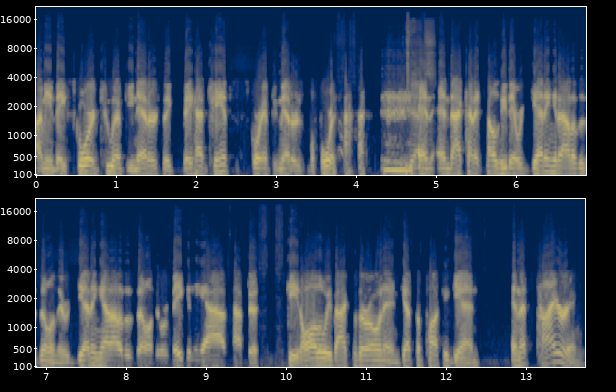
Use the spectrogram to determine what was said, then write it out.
I mean, they scored two empty netters. They they had chances to score empty netters before that, Yes. and and that kind of tells you they were getting it out of the zone. They were getting it out of the zone. They were making the Avs have to skate all the way back to their own end, get the puck again, and that's tiring.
